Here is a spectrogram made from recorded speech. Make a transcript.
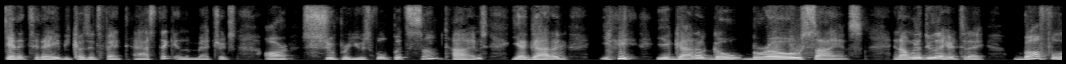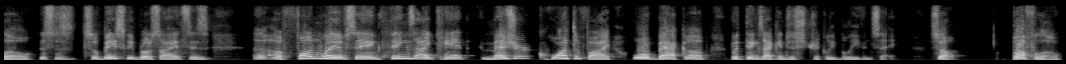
get it today because it's fantastic and the metrics are super useful. But sometimes you gotta you gotta go bro science, and I'm gonna do that here today. Buffalo. This is so basically bro science is a fun way of saying things I can't measure, quantify, or back up, but things I can just strictly believe and say. So, Buffalo,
